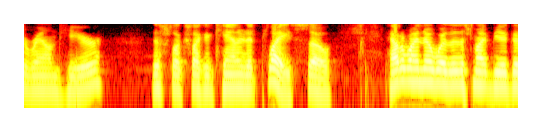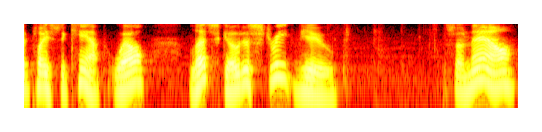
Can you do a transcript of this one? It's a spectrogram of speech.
around here. This looks like a candidate place. So how do I know whether this might be a good place to camp? Well, Let's go to Street View. So now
